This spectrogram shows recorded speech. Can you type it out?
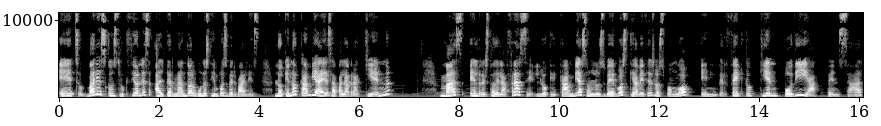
he hecho varias construcciones alternando algunos tiempos verbales. Lo que no cambia es la palabra quién más el resto de la frase. Lo que cambia son los verbos que a veces los pongo en imperfecto. ¿Quién podía pensar?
